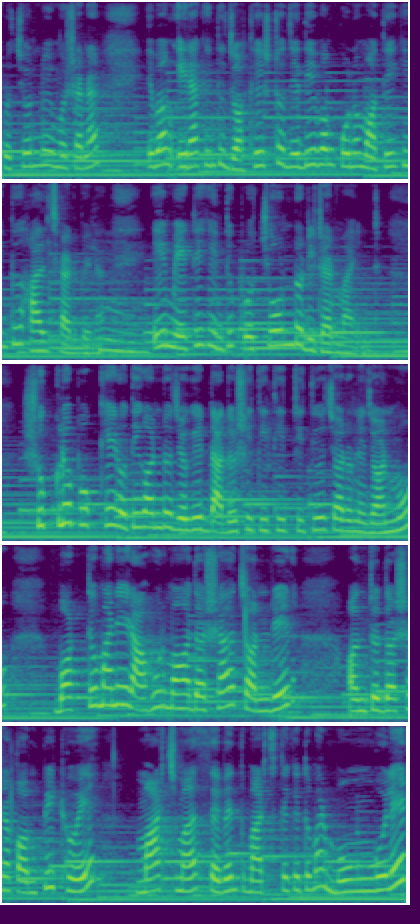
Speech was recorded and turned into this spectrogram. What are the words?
প্রচণ্ড ইমোশনাল এবং এরা কিন্তু যথেষ্ট জেদি এবং কোনো মতেই কিন্তু হাল ছাড়বে না। এই মেয়েটি কিন্তু প্রচণ্ড ডিটারমাইন্ড শুক্লপক্ষের অতিগণ্ড যোগের দ্বাদশী তিথির তৃতীয় চরণে জন্ম। বর্তমানে রাহুর মহাদশা চন্দ্রের অন্তর্দশা কমপ্লিট হয়ে মার্চ মাস সেভেন্থ মার্চ থেকে তোমার মঙ্গলের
